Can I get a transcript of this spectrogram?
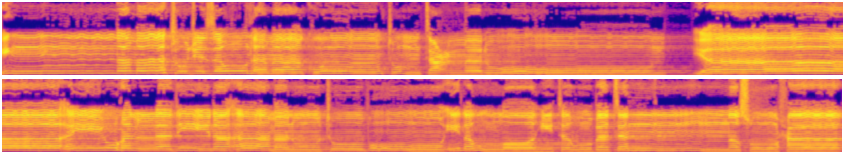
إنما تجزون ما كنتم تعملون. يا أيها الذين آمنوا توبوا إلى الله توبة نصوحا.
